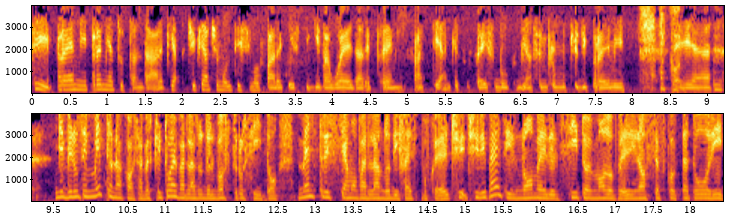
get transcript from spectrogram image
sì, premi, premi a tutto andare. Pia- ci piace moltissimo fare questi giveaway, dare premi, infatti anche su Facebook abbiamo sempre un mucchio di premi. Ecco, E, eh, mi è venuta in mente una cosa perché tu hai parlato del vostro sito. Mentre stiamo parlando di Facebook, eh, ci, ci ripeti il nome del sito in modo per i nostri ascoltatori,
